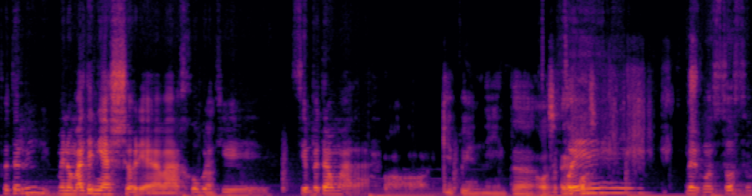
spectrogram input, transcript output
Fue terrible. Menos mal tenía short abajo porque siempre traumada. oh, qué penita. O sea, eh, o- Fue vergonzoso.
